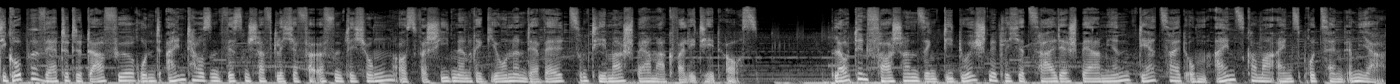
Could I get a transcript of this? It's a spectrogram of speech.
Die Gruppe wertete dafür rund 1000 wissenschaftliche Veröffentlichungen aus verschiedenen Regionen der Welt zum Thema Spermaqualität aus. Laut den Forschern sinkt die durchschnittliche Zahl der Spermien derzeit um 1,1 Prozent im Jahr.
